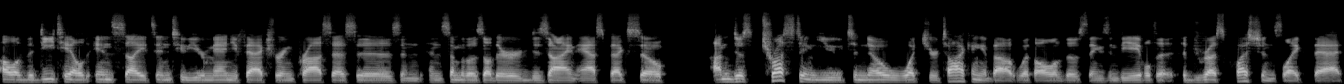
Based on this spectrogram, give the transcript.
all of the detailed insights into your manufacturing processes and, and some of those other design aspects. So I'm just trusting you to know what you're talking about with all of those things and be able to address questions like that.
